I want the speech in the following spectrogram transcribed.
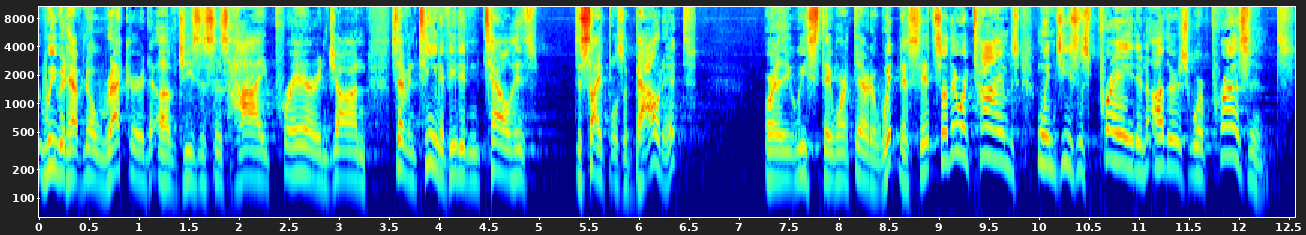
We would have no record of Jesus' high prayer in John 17 if he didn't tell his disciples about it or at least they weren't there to witness it. So there were times when Jesus prayed and others were present,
